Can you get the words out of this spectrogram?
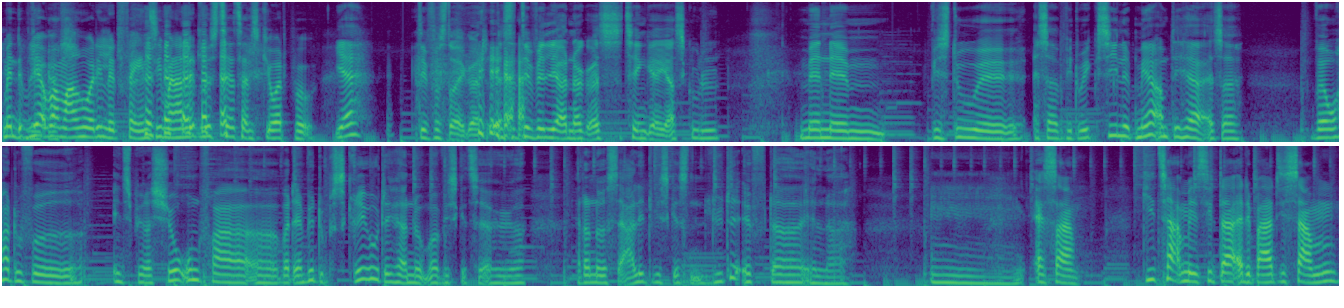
Men det bliver bare lækkert. meget hurtigt lidt fancy. Man har lidt lyst til at tage en skjort på. Ja, det forstår jeg godt. Ja. Altså, det vil jeg nok også tænke, at jeg skulle. Men øhm, hvis du, øh, altså, vil du ikke sige lidt mere om det her? Altså, hvor har du fået inspiration fra, og hvordan vil du beskrive det her nummer, vi skal til at høre? Er der noget særligt, vi skal sådan lytte efter, eller... Mm, altså, guitarmæssigt, der er det bare de samme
